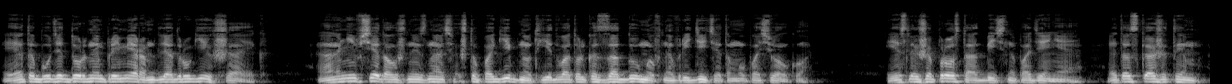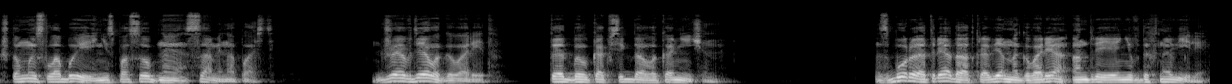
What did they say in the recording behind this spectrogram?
И это будет дурным примером для других шаек. А они все должны знать, что погибнут, едва только задумав навредить этому поселку. Если же просто отбить нападение, это скажет им, что мы слабые и не способны сами напасть. Джефф дело говорит. Тед был, как всегда, лаконичен. Сборы отряда, откровенно говоря, Андрея не вдохновили.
